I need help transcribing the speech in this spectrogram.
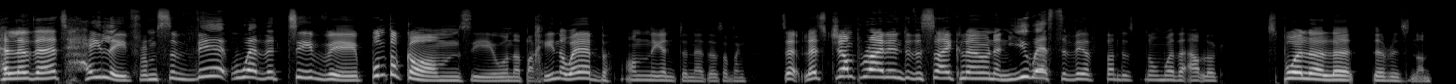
Hello there, it's Haley from SevereWeatherTV.com. See you on the página web on the internet or something. So let's jump right into the cyclone and US severe thunderstorm weather outlook. Spoiler alert, there is none.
